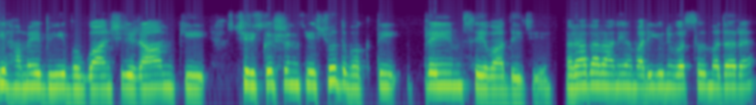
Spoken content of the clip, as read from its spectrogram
कि हमें भी भगवान श्री राम की, श्री कृष्ण की शुद्ध भक्ति, प्रेम सेवा दीजिए। राधा रानी हमारी यूनिवर्सल मदर है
